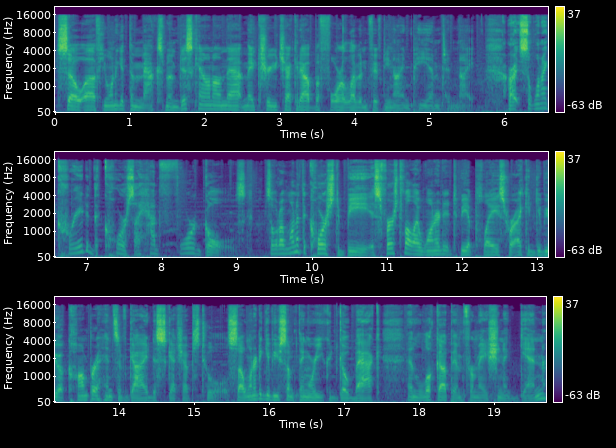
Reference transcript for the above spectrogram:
So uh, if you want to get the maximum discount on that, make sure you check it out before 11:59 p.m. tonight. All right, so when I created the course, I had four goals. So what I wanted the course to be is first of all I wanted it to be a place where I could give you a comprehensive guide to SketchUp's tools. So I wanted to give you something where you could go back and look up information again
